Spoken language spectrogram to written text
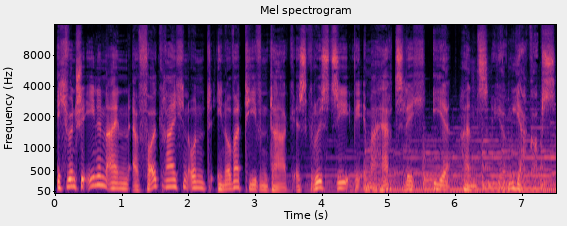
Ich wünsche Ihnen einen erfolgreichen und innovativen Tag. Es grüßt Sie wie immer herzlich Ihr Hans-Jürgen Jakobs.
